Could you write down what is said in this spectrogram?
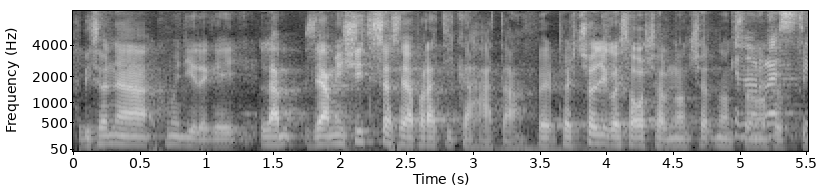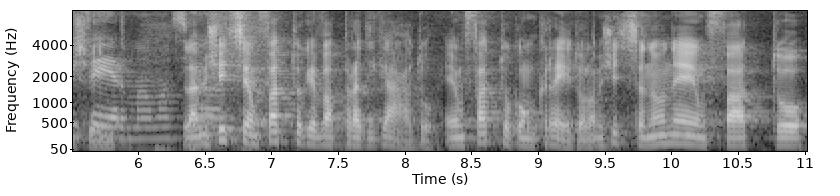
Bisogna, come dire, che la, l'amicizia sia praticata, per, perciò dico i social non, non sono non sufficienti. Ferma, L'amicizia è un fatto che va praticato, è un fatto concreto, l'amicizia non è un fatto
